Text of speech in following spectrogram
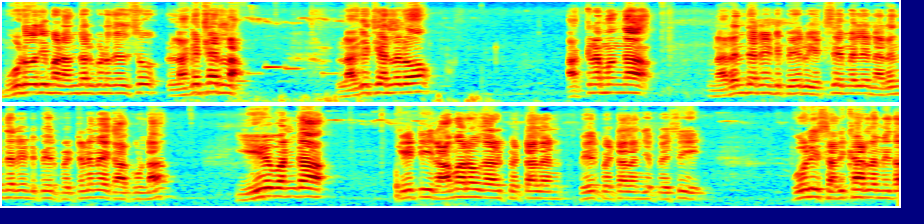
మూడవది మనందరు కూడా తెలుసు లగచర్ల. లగచర్లలో అక్రమంగా నరేందర్ రెడ్డి పేరు ఎక్స్ఎమ్మెల్యే నరేందర్ రెడ్డి పేరు పెట్టడమే కాకుండా ఏ వన్గా కేటీ రామారావు గారికి పెట్టాలని పేరు పెట్టాలని చెప్పేసి పోలీస్ అధికారుల మీద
